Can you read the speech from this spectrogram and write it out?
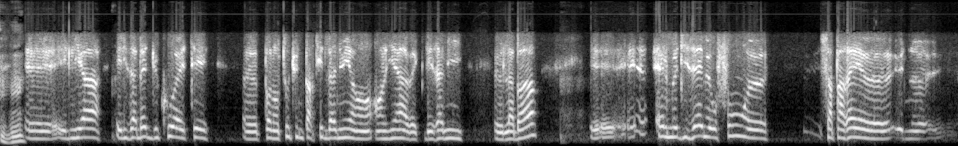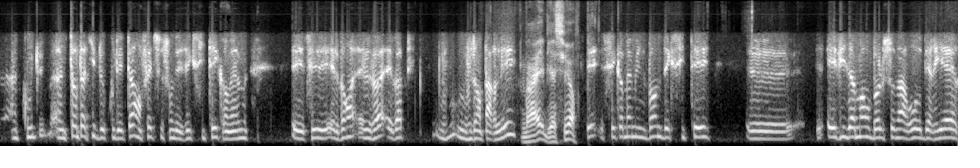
Mhm. Et il y a Elisabeth du coup a été euh, pendant toute une partie de la nuit en, lien avec des amis euh, là-bas. Et, elle me disait, mais au fond, ça paraît une, un coup une tentative de coup d'État. En fait, ce sont des excités quand même. Et elle va, elle va, elle va vous en parler. Oui, bien sûr. C'est quand même une bande d'excités. évidemment, Bolsonaro derrière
